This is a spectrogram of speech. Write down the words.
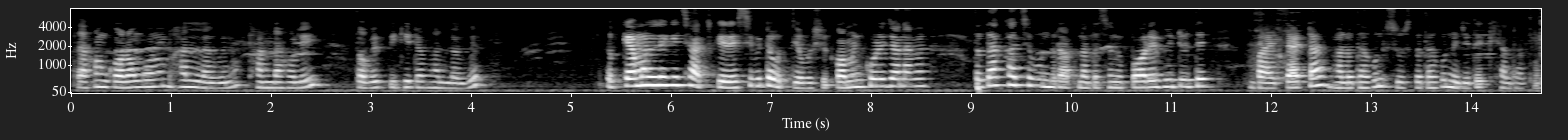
তো এখন গরম গরম ভালো লাগবে না, ঠান্ডা হলেই তবে পিঠেটা ভালো লাগবে। তো কেমন লেগেছে আজকে রেসিপিটা অতি অবশ্যই কমেন্ট করে জানাবেন। তো দেখাচ্ছে বন্ধুরা আপনাদের সঙ্গে পরের ভিডিওতে বাই টাটা। ভালো থাকুন, সুস্থ থাকুন, নিজেদের খেয়াল রাখুন।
